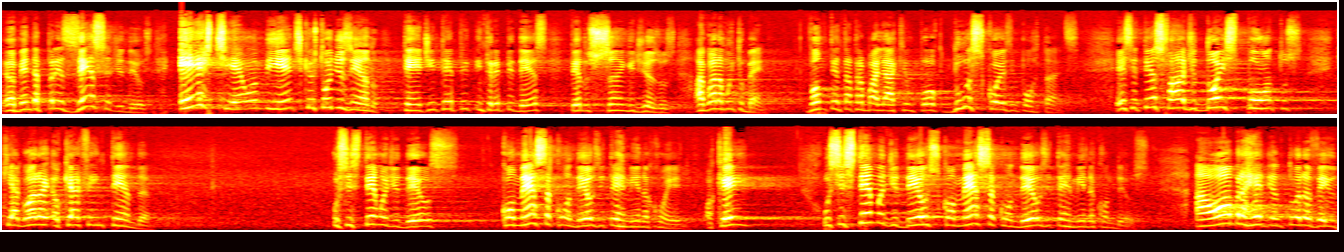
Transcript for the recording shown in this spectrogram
É o ambiente da presença de Deus. Este é o ambiente que eu estou dizendo. Tende intrepidez pelo sangue de Jesus. Agora, muito bem. Vamos tentar trabalhar aqui um pouco duas coisas importantes. Esse texto fala de dois pontos que agora eu quero que você entenda. O sistema de Deus começa com Deus e termina com Ele, ok? O sistema de Deus começa com Deus e termina com Deus. A obra redentora veio,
